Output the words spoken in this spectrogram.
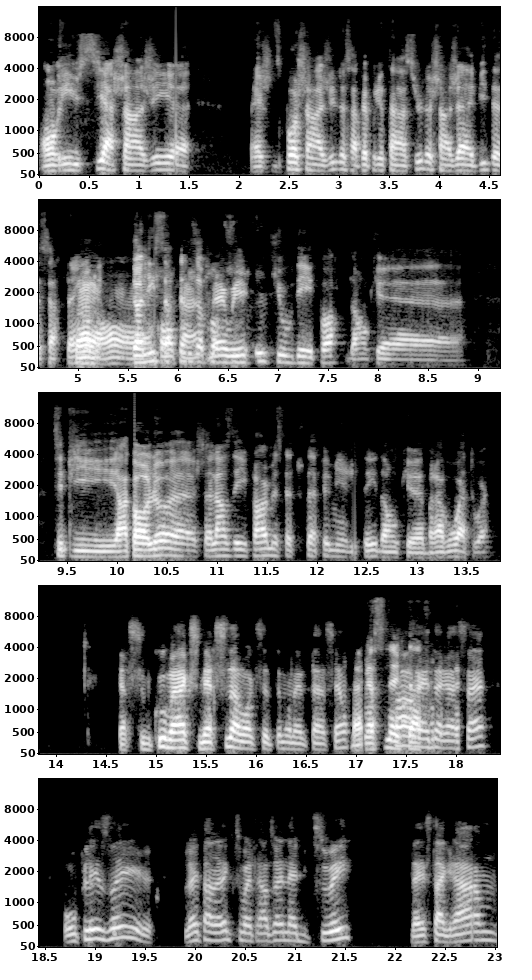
on réussit à changer. ben, je dis pas changer, là, ça fait prétentieux, de changer la vie de certains. on- donner on certaines. Ben oui. opportunités qui ouvrent des portes. Donc, euh, puis encore là, euh, je te lance des fleurs, mais c'était tout à fait mérité. Donc, euh, bravo à toi. Merci beaucoup, Max. Merci d'avoir accepté mon invitation. Ben, merci Fort intéressant. Au plaisir. Là, étant donné que tu vas être rendu un habitué d'Instagram,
